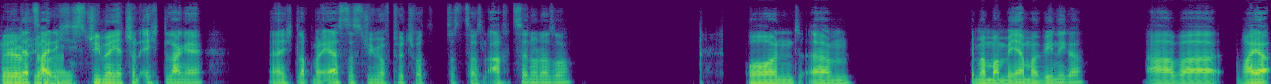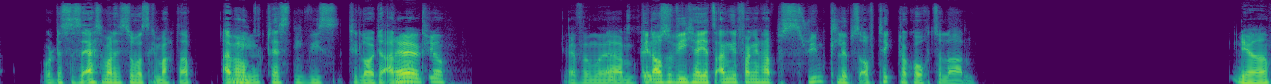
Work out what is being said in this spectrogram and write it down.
ja, in der klar, Zeit, ich streame jetzt schon echt lange. Ja, ich glaube, mein erster Stream auf Twitch war das 2018 oder so. Und ähm, immer mal mehr, mal weniger. Aber war ja, und das ist das erste Mal, dass ich sowas gemacht habe. Einfach um Mhm. zu testen, wie es die Leute Ja, ja, anlockt. klar. Einfach mal. ähm, genauso wie ich ja jetzt angefangen habe, Streamclips auf TikTok hochzuladen. Ja,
